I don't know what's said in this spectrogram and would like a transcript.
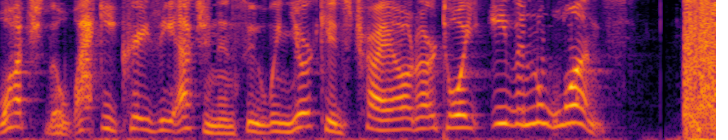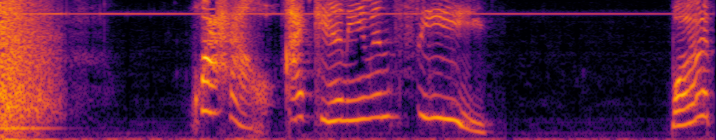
Watch the wacky crazy action ensue when your kids try out our toy even once! Wow, I can't even see! What?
